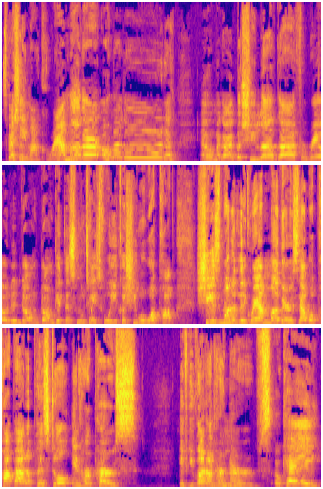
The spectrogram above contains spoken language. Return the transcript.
especially my grandmother. Oh my God. Oh my God, but she loved God for real. Then don't don't get the smooth taste for you because she will, will pop. She's one of the grandmothers that will pop out a pistol in her purse if you got on her nerves, okay?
